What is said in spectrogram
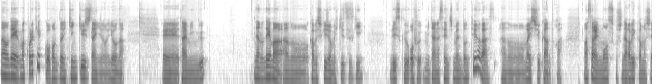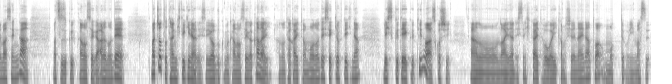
なので、まあ、これ結構本当に緊急事態のような、えー、タイミング。なので、まあ、あの、株式市場も引き続きリスクオフみたいなセンチメントっていうのが、あの、まあ、1週間とか、まあ、さらにもう少し長引くかもしれませんが、まあ、続く可能性があるので、まあ、ちょっと短期的にはですね、弱含む可能性がかなりあの高いと思うので、積極的なリスクテイクっていうのは少し、あの、の間ですね、控えた方がいいかもしれないなとは思っております。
